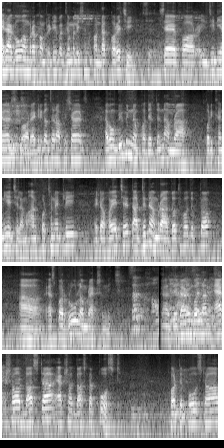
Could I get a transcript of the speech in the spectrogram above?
এর আগেও আমরা কম্পিটিটিভ এক্সামিনেশন কন্ডাক্ট করেছি। Say for engineers for agriculture officers এবং বিভিন্ন পদের জন্য আমরা পরীক্ষা নিয়েছিলাম। আনফর্চুনেটলি এটা হয়েছে। তার জন্য আমরা যথোপযুক্ত অ্যাজ পার রুল আমরা অ্যাকশন নিচ্ছি। যেটা আমি বললাম একশো দশটা একশো দশটা post for the post of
